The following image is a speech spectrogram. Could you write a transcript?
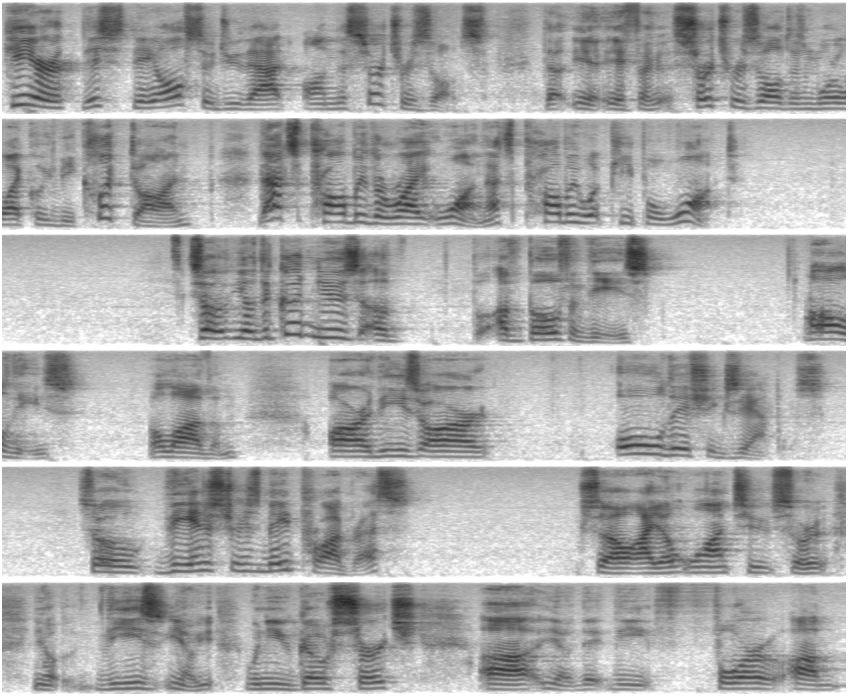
Here, this, they also do that on the search results. The, if a search result is more likely to be clicked on, that's probably the right one. That's probably what people want. So you know, the good news of, of both of these all these, a lot of them, are these are oldish examples. So the industry has made progress. So I don't want to sort of, you know, these, you know, when you go search, uh, you know, the, the four, um,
